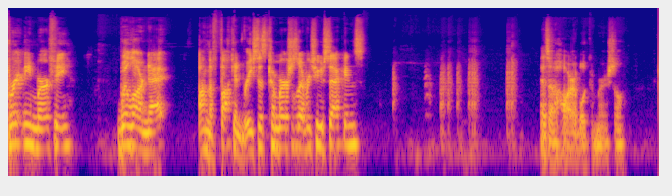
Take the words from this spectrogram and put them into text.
Brittany Murphy, Will Arnett on the fucking Reese's commercials every two seconds. That's a horrible commercial.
